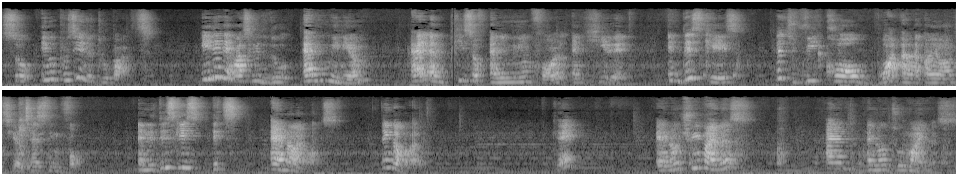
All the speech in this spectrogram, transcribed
So it will proceed into two parts. Either they ask you to do aluminium, add a piece of aluminium foil and heat it. In this case, let's recall what are the ions you're testing for. And in this case, it's anions. Think about it. Okay? NO3 minus and NO2 minus.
